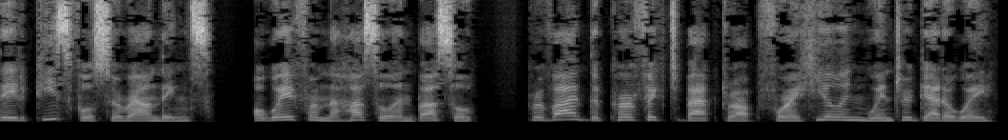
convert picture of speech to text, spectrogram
Their peaceful surroundings, away from the hustle and bustle, provide the perfect backdrop for a healing winter getaway.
